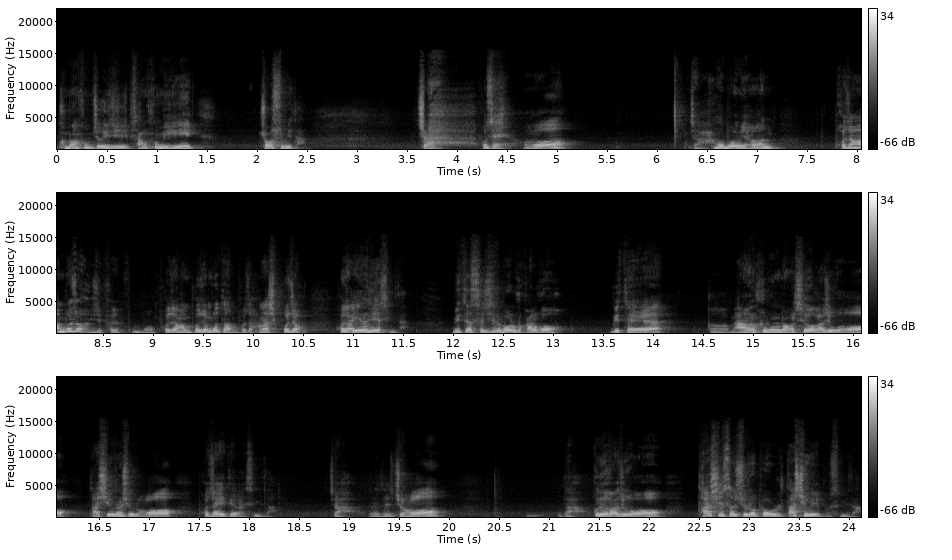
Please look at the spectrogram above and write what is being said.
그만큼 저희 집 상품이 좋습니다. 자, 보세요. 어? 자, 한번 보면 포장 한번 보죠. 이제 포장, 뭐 포장 한 포장부터 한 포장 하나씩 보죠. 포장이 이렇게 되겠습니다. 밑에 스티로볼을 깔고 밑에 그 망을 그물망을 씌워가지고 다시 이런 식으로 포장이 되어 있습니다. 자, 이렇게 됐죠? 자, 그래가지고 다시 스티로폴을 다시 위에 붙습니다.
